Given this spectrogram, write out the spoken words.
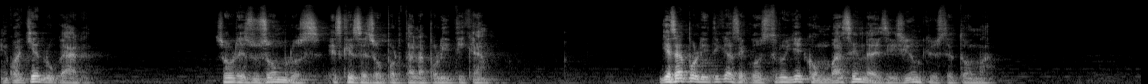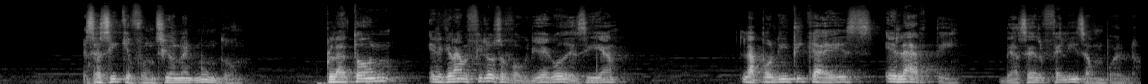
en cualquier lugar. Sobre sus hombros es que se soporta la política. Y esa política se construye con base en la decisión que usted toma. Es así que funciona el mundo. Platón, el gran filósofo griego, decía, la política es el arte de hacer feliz a un pueblo,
